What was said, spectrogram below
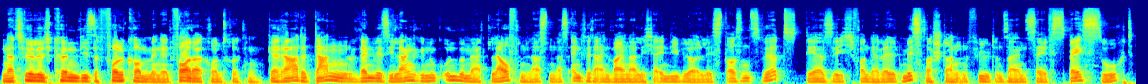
Natürlich können diese vollkommen in den Vordergrund rücken. Gerade dann, wenn wir sie lange genug unbemerkt laufen lassen, dass entweder ein weinerlicher Individualist aus uns wird, der sich von der Welt missverstanden fühlt und seinen Safe Space sucht,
